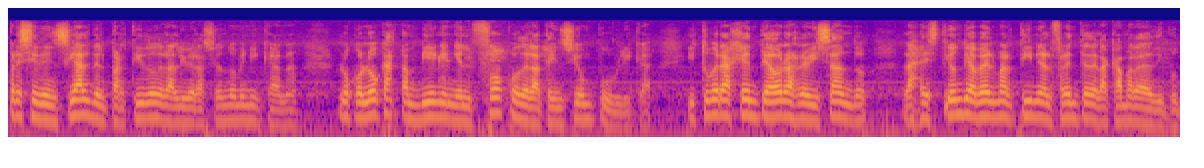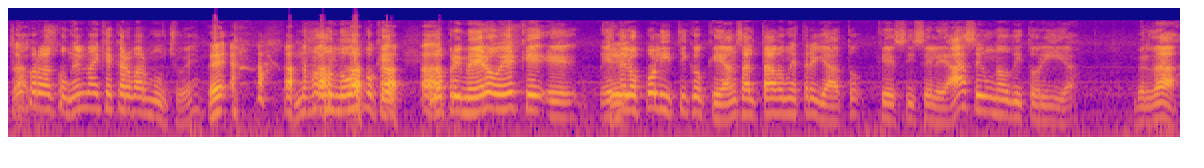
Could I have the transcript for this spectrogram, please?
presidencial del Partido de la Liberación Dominicana lo coloca también en el foco de la atención pública. Y tú verás gente ahora revisando la gestión de Abel Martínez al frente de la Cámara de Diputados. No, pero con él no hay que escarbar mucho, ¿eh? ¿Eh? No, no, porque lo primero es que eh, es Eh. de los políticos que han saltado un estrellato, que si se le hace una auditoría, ¿verdad?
